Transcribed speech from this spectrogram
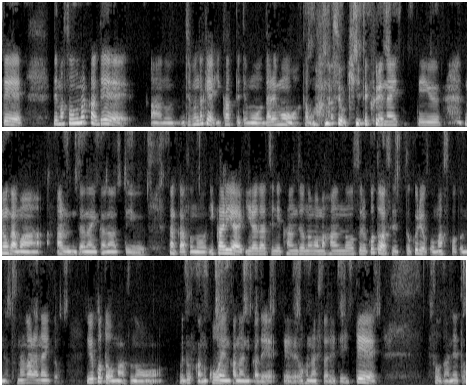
てで、まあ、その中であの自分だけは怒ってても誰も多分話を聞いてくれないっていうのがまああるんじゃないかなっていうなんかその怒りや苛立ちに感情のまま反応することは説得力を増すことにはつながらないということをまあそのどっかの講演か何かで、えーお話しされていてそうだねと。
